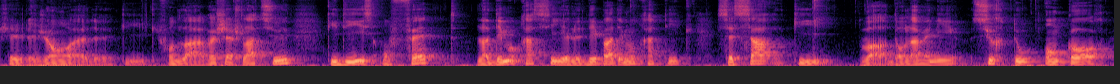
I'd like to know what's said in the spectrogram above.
chez les gens euh, qui, qui, font de la recherche là-dessus, qui disent en fait la démocratie et le débat démocratique, c'est ça qui va dans l'avenir surtout encore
